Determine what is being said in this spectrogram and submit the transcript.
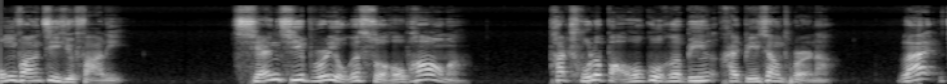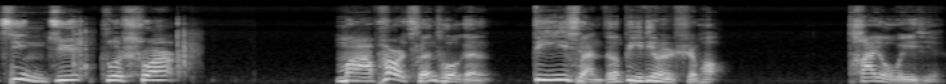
红方继续发力，前期不是有个锁喉炮吗？他除了保护过河兵，还别象腿呢。来进车捉双，马炮全脱根，第一选择必定是吃炮，他有威胁。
